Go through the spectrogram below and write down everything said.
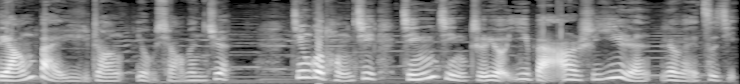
两百余张有效问卷。经过统计，仅仅只有一百二十一人认为自己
